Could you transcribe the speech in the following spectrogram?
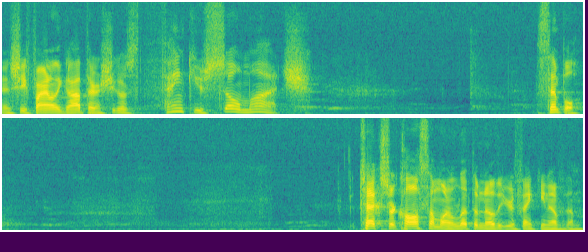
and she finally got there, and she goes, Thank you so much. Simple. Text or call someone and let them know that you're thinking of them.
